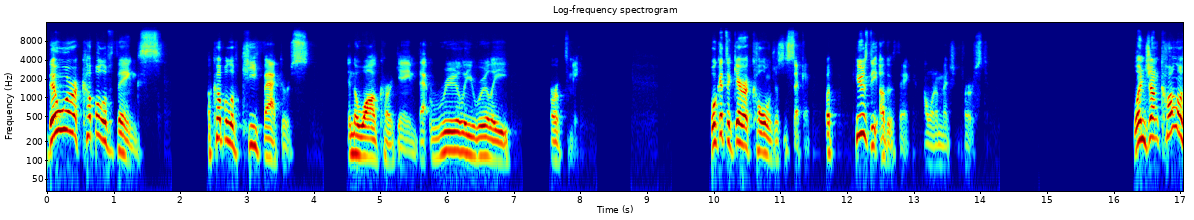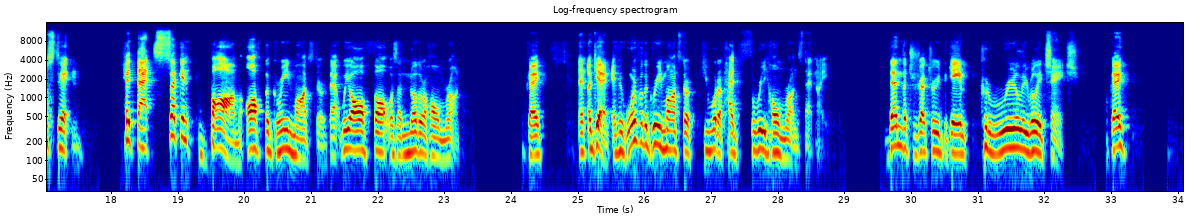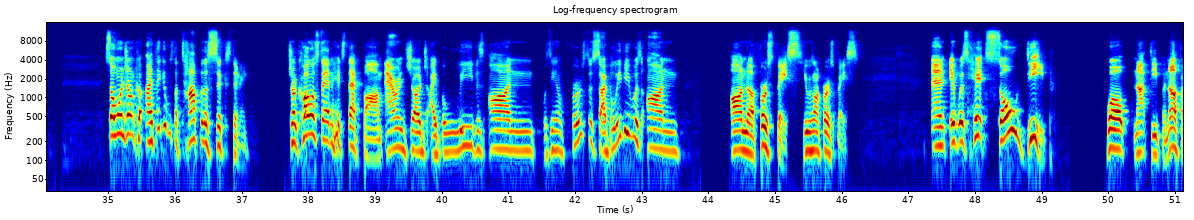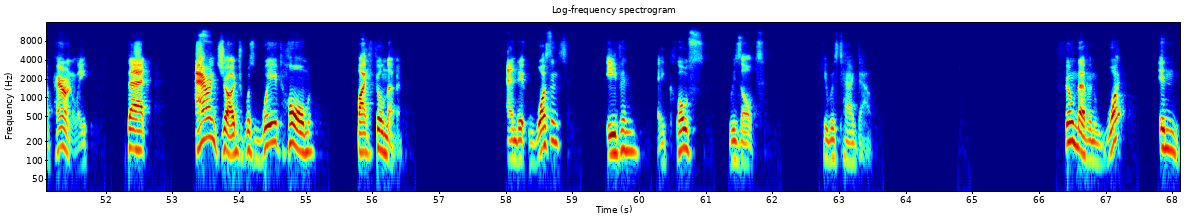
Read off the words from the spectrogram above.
There were a couple of things, a couple of key factors in the wild card game that really, really irked me. We'll get to Gerrit Cole in just a second, but here's the other thing I want to mention first. When Giancarlo Stanton hit that second bomb off the green monster that we all thought was another home run. Okay. And again, if it weren't for the green monster, he would have had three home runs that night. Then the trajectory of the game could really, really change. Okay. So when John, I think it was the top of the sixth inning, Giancarlo Stanton hits that bomb. Aaron Judge, I believe, is on. Was he on first or I believe he was on on uh, first base. He was on first base and it was hit so deep, well, not deep enough apparently, that Aaron Judge was waved home by Phil Nevin. And it wasn't even a close result. He was tagged out. Phil Nevin, what in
